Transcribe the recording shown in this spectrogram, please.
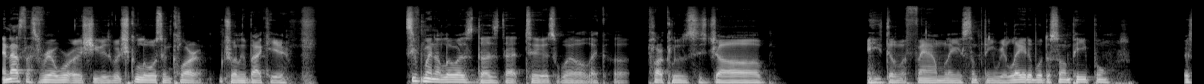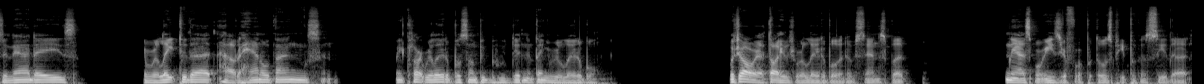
and that's that's real world issues, which Lois and Clark trailing back here. Superman and Lois does that too as well. Like uh, Clark loses his job, and he's dealing with family, something relatable to some people especially nowadays, can relate to that, how to handle things. And I Clark relatable some people who didn't think relatable, which already I thought he was relatable in a sense, but now it's more easier for those people can see that.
